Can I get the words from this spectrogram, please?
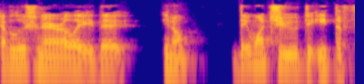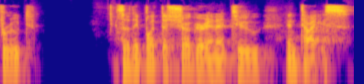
evolutionarily, they, you know, they want you to eat the fruit. So they put the sugar in it to entice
